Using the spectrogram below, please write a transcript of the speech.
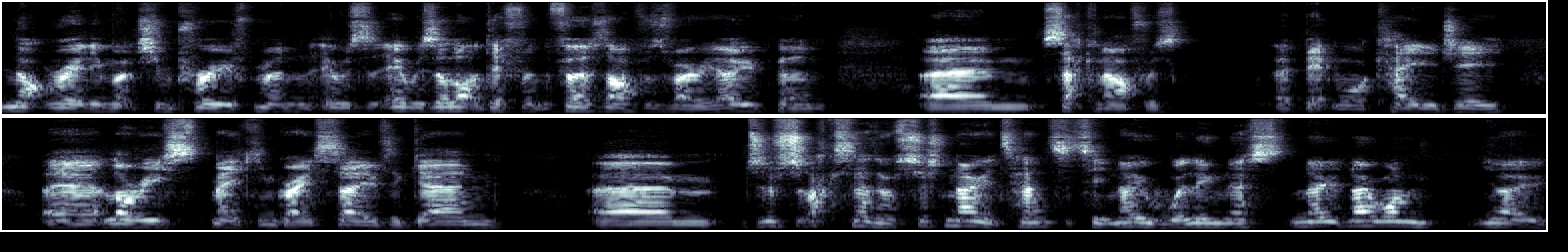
not really much improvement. It was it was a lot different. The first half was very open. Um, second half was a bit more cagey. Uh, Lloris making great saves again. Um, just like I said, there was just no intensity, no willingness, no no one, you know,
